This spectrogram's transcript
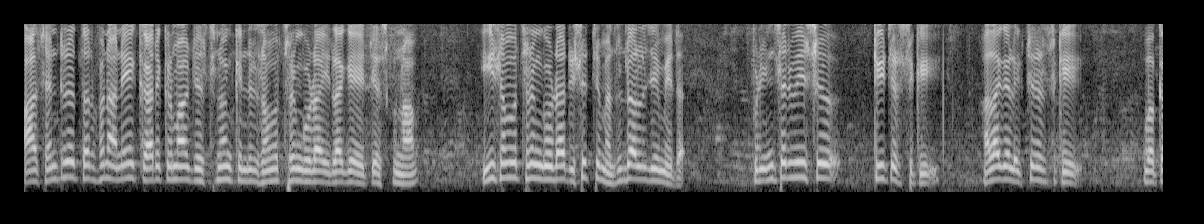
ఆ సెంటర్ తరఫున అనేక కార్యక్రమాలు చేస్తున్నాం. కింద సంవత్సరం కూడా ఇలాగే చేసుకున్నాం. ఈ సంవత్సరం కూడా రీసెర్చ్ మెథడాలజీ మీద. ఇప్పుడు ఇన్ సర్వీస్ టీచర్స్కి అలాగే లెక్చరర్స్కి ఒక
